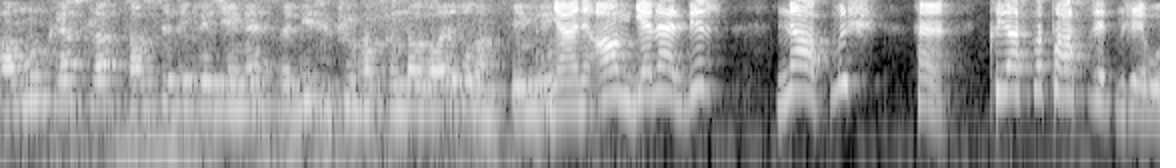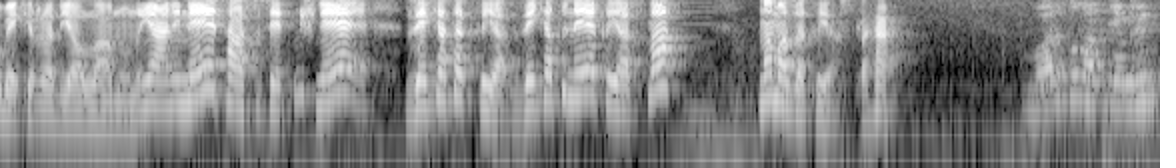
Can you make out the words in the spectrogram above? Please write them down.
ammın kıyasla tahsis edebileceğine ve bir hüküm hakkında varit olan emrin Yani am geneldir. Ne yapmış? He, kıyasla tahsis etmiş Ebu Bekir radıyallahu anh onu. Yani neye tahsis etmiş? Neye? Zekata kıyas. Zekatı neye kıyasla? Namaza kıyasla. He. varit olan emrin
